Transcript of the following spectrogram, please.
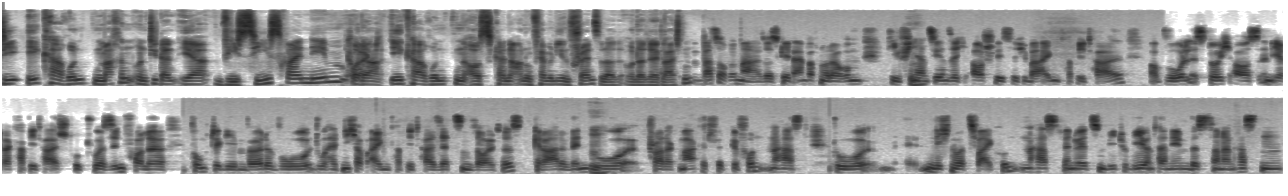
die EK-Runden machen und die dann eher VCs reinnehmen Correct. oder EK-Runden aus, keine Ahnung, Family and Friends oder, oder dergleichen? Was auch immer. Also es geht einfach nur darum, die finanzieren mhm. sich ausschließlich über Eigenkapital, obwohl es durchaus in ihrer Kapitalstruktur sinnvolle Punkte geben würde, wo du halt nicht auf Eigenkapital setzen solltest. Gerade wenn du mhm. Product Market Fit gefunden hast, du nicht nur zwei Kunden hast, wenn du jetzt ein B2B-Unternehmen bist, sondern hast ein,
